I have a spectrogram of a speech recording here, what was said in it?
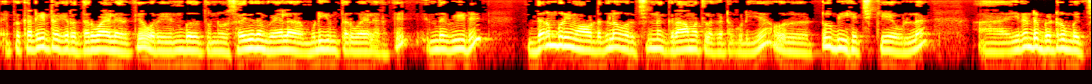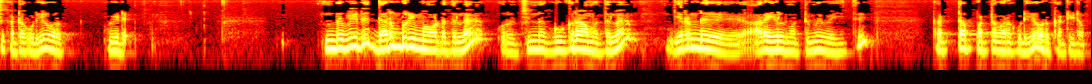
இப்போ கட்டிகிட்டு இருக்கிற தருவாயில் இருக்குது ஒரு எண்பது தொண்ணூறு சதவீதம் வேலை முடியும் தருவாயில் இருக்குது இந்த வீடு தருமபுரி மாவட்டத்தில் ஒரு சின்ன கிராமத்தில் கட்டக்கூடிய ஒரு டூ பிஹெச்கே உள்ள இரண்டு பெட்ரூம் வச்சு கட்டக்கூடிய ஒரு வீடு. இந்த வீடு தருமபுரி மாவட்டத்தில் ஒரு சின்ன குக்கிராமத்தில் இரண்டு அறைகள் மட்டுமே வைத்து கட்டப்பட்ட வரக்கூடிய ஒரு கட்டிடம்.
